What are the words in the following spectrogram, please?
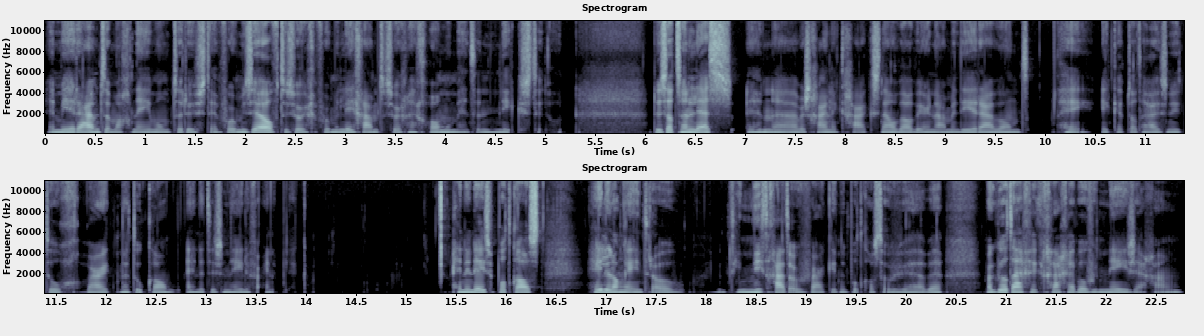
En meer ruimte mag nemen om te rusten en voor mezelf te zorgen, voor mijn lichaam te zorgen en gewoon momenten niks te doen. Dus dat is een les. En uh, waarschijnlijk ga ik snel wel weer naar Madeira, want hey, ik heb dat huis nu toch waar ik naartoe kan. En het is een hele fijne plek. En in deze podcast, hele lange intro. die niet gaat over waar ik in de podcast over wil hebben. Maar ik wil het eigenlijk graag hebben over nee zeggen.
